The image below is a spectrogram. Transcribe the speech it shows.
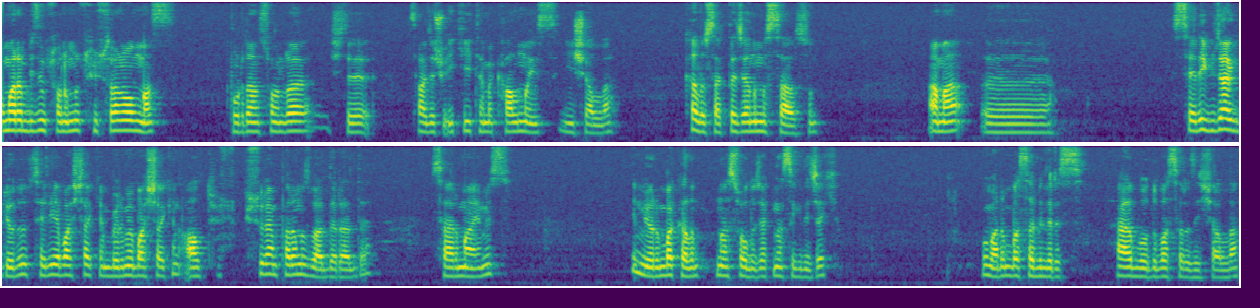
Umarım bizim sonumuz hüsran olmaz. Buradan sonra işte sadece şu iki iteme kalmayız inşallah. Kalırsak da canımız sağ olsun. Ama e, seri güzel gidiyordu. Seriye başlarken, bölüme başlarken 600 küsüren paramız vardı herhalde. Sermayemiz. Bilmiyorum bakalım nasıl olacak, nasıl gidecek. Umarım basabiliriz. Hellblood'u basarız inşallah.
